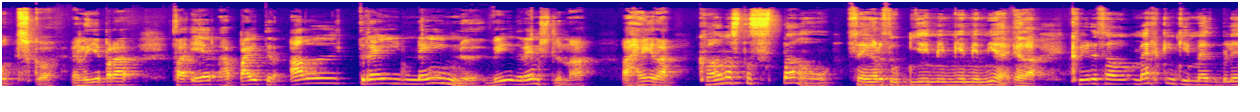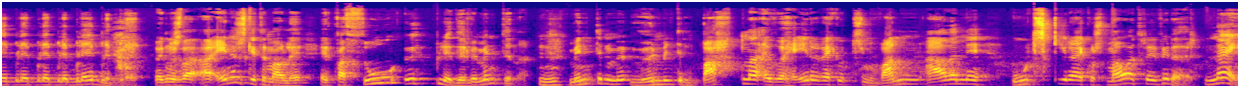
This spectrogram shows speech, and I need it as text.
út sko. En ég bara, það er, það bætir aldrei neinu við reynsluna að heyra hvað varst að spá þegar þú mjö, mjö, mjö, mjö, mjö eða hver er þá merkingi með ble, ble, ble, ble, ble, ble, ble vegna þess að eina sem skiptir máli er hvað þú upplýðir við myndina. Mm. myndin, mun myndin batna ef þú heyrir eitthvað sem vann að henni útskýra eitthvað smáatriði fyrir þér? Nei,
